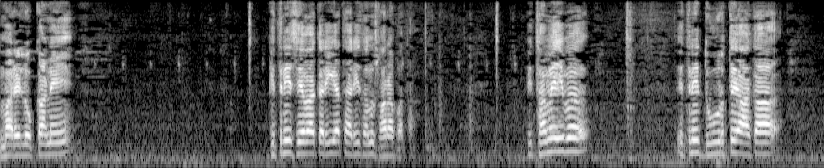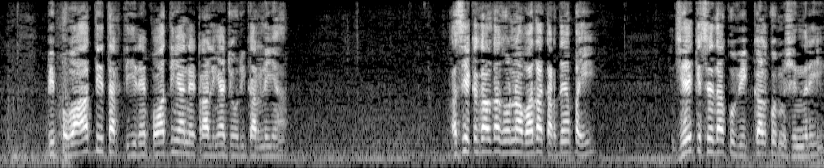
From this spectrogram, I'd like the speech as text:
ਮਾਰੇ ਲੋਕਾਂ ਨੇ ਕਿਤਨੀ ਸੇਵਾ ਕਰੀ ਆ, ਥਾਰੀ ਤੁਹਾਨੂੰ ਸਾਰਾ ਪਤਾ। ਵੀ ਥਮੇਵ ਇਤਨੀ ਦੂਰ ਤੇ ਆਕਾ ਵੀ ਪਵਾਦ ਦੀ ਧਰਤੀ ਨੇ ਪੌਦੀਆਂ ਨੇ ਟਰਾਲੀਆਂ ਚੋਰੀ ਕਰ ਲਈਆਂ। ਅਸੀਂ ਇੱਕ ਗੱਲ ਦਾ ਤੁਹਾਡੇ ਨਾਲ ਵਾਅਦਾ ਕਰਦੇ ਹਾਂ ਭਾਈ, ਜੇ ਕਿਸੇ ਦਾ ਕੋਈ ਵਹੀਕਲ, ਕੋਈ ਮਸ਼ੀਨਰੀ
